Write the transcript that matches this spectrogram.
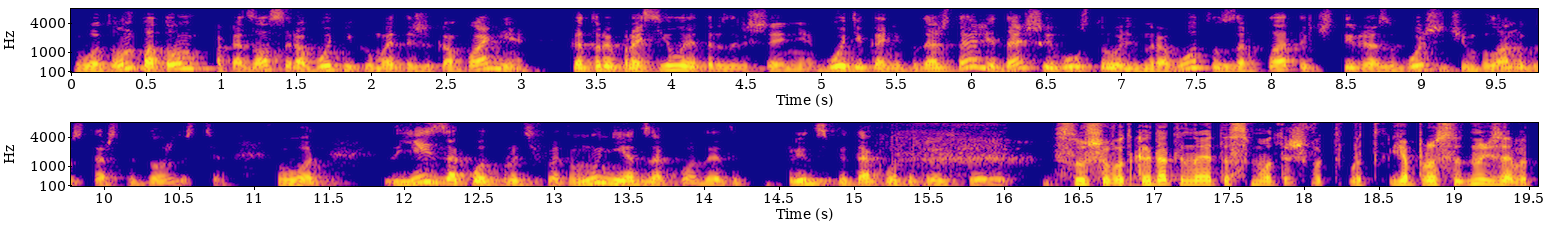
вот, он потом оказался работником этой же компании, которая просила это разрешение. Годик они подождали, дальше его устроили на работу с зарплатой в 4 раза больше, чем была на государственной должности. Вот. Есть закон против этого? Ну, нет закона. Это, в принципе, так вот и происходит. Слушай, вот когда ты на это смотришь, вот, вот я просто, ну, не знаю, вот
